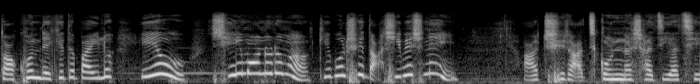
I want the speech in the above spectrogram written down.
তখন দেখিতে পাইল, এও, সেই মনোরমা! কেবল সে দাসী বেশ নেই? আজ সে রাজকন্যা সাজিয়াছে।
